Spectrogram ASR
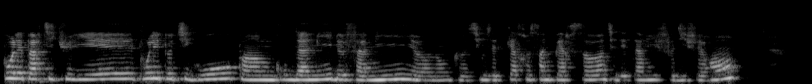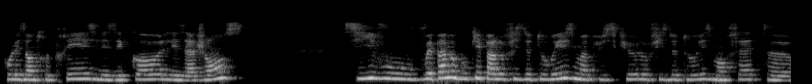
pour les particuliers, pour les petits groupes, un groupe d'amis, de famille. Euh, donc, euh, si vous êtes 4 ou 5 personnes, c'est des tarifs différents. Pour les entreprises, les écoles, les agences. Si vous ne pouvez pas me booker par l'office de tourisme, puisque l'office de tourisme, en fait, euh,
